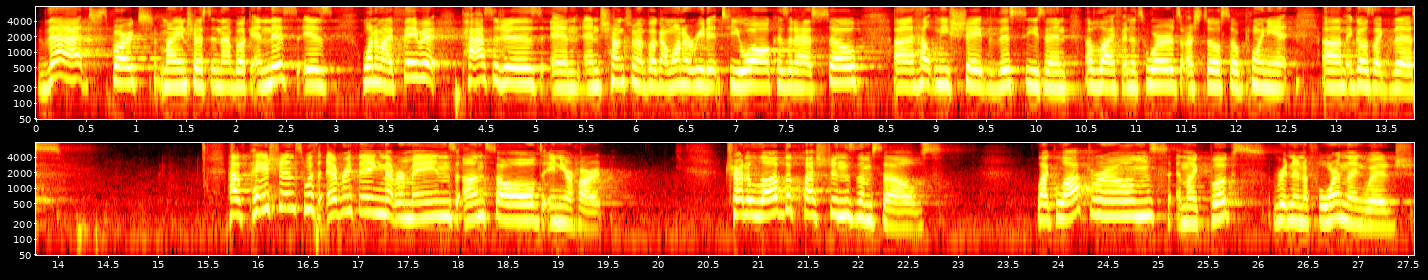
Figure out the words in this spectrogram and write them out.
that sparked my interest in that book. And this is one of my favorite passages and, and chunks from that book. I want to read it to you all because it has so uh, helped me shape this season of life, and its words are still so poignant. Um, it goes like this. Have patience with everything that remains unsolved in your heart. Try to love the questions themselves. Like locked rooms and like books written in a foreign language,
